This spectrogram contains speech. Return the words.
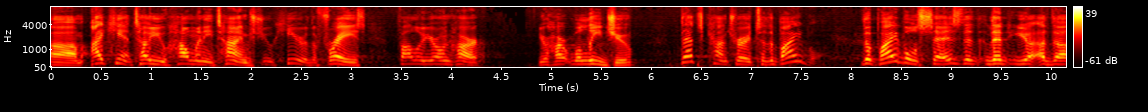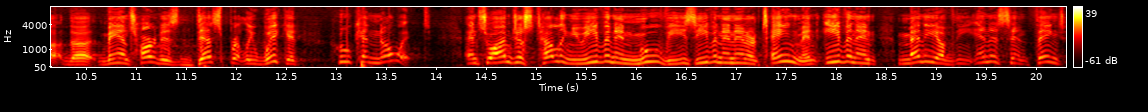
Um, I can't tell you how many times you hear the phrase, follow your own heart, your heart will lead you. That's contrary to the Bible. The Bible says that, that you, uh, the, the man's heart is desperately wicked. Who can know it? And so I'm just telling you, even in movies, even in entertainment, even in many of the innocent things,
